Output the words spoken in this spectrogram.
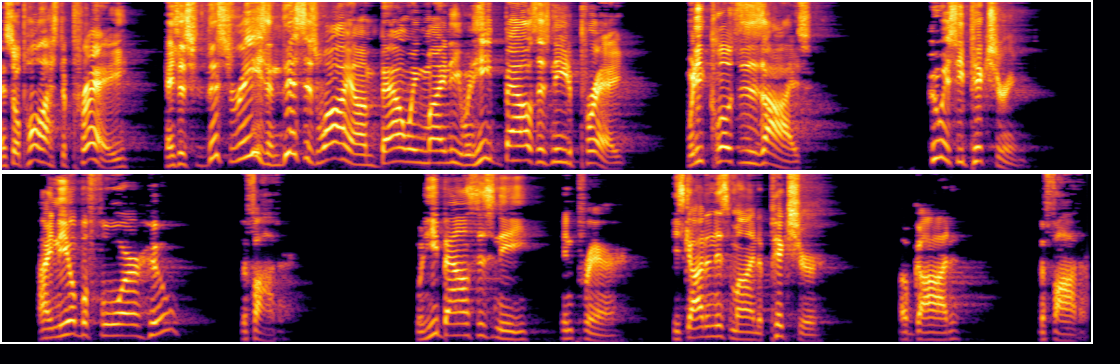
And so Paul has to pray and he says, for this reason, this is why I'm bowing my knee. When he bows his knee to pray, when he closes his eyes, who is he picturing? I kneel before who? The Father. When he bows his knee in prayer, he's got in his mind a picture of God the Father.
